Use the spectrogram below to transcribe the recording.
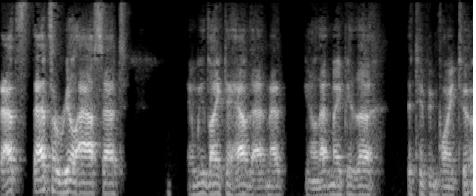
that's, that's a real asset. And we'd like to have that. And that, you know, that might be the, the tipping point too.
